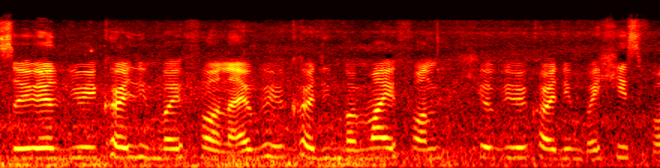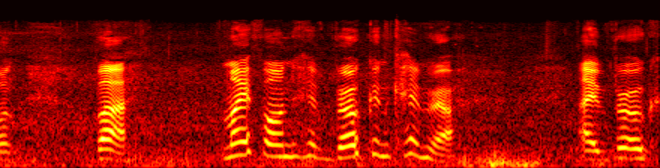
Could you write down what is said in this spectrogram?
so we will be recording by phone. I will be recording by my phone. He'll be recording by his phone. But my phone have broken camera. I broke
